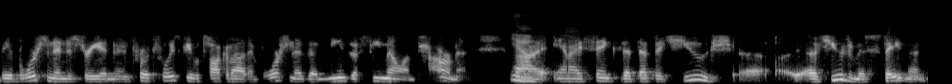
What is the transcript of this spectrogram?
the abortion industry and, and pro-choice people talk about abortion as a means of female empowerment. Yeah. Uh, and I think that that's a huge, uh, a huge misstatement.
